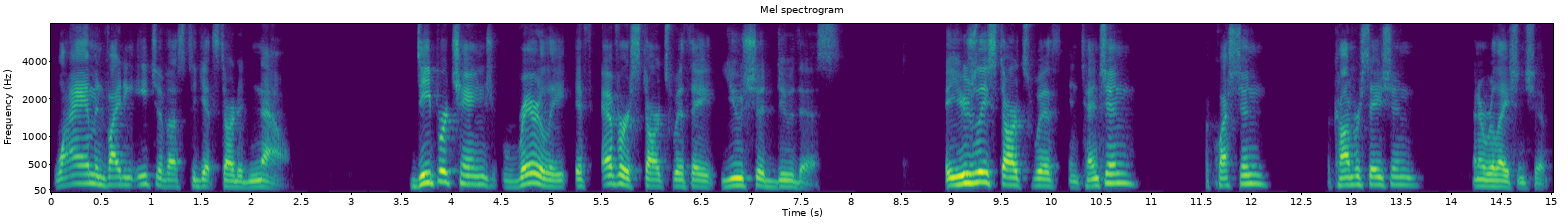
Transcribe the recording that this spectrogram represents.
why I'm inviting each of us to get started now. Deeper change rarely, if ever, starts with a you should do this. It usually starts with intention, a question, a conversation, and a relationship.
